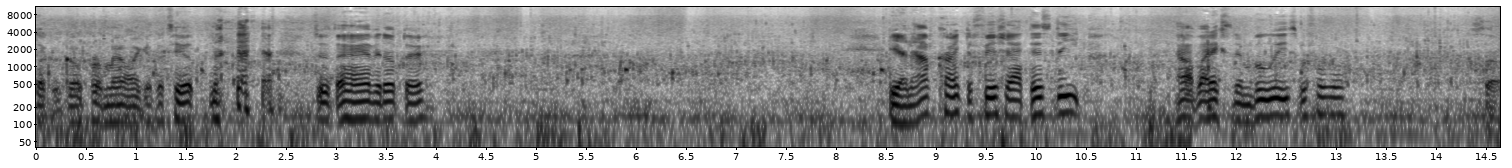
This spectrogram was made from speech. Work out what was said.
stuck a GoPro mount like at the tip just to have it up there. Yeah, now I've cranked the fish out this deep out by next to them buoys before. So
